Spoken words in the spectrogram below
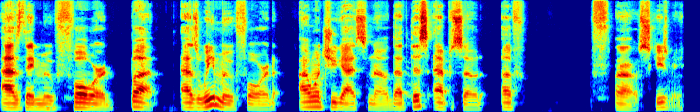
as they move forward. But as we move forward, I want you guys to know that this episode of, uh, excuse me,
